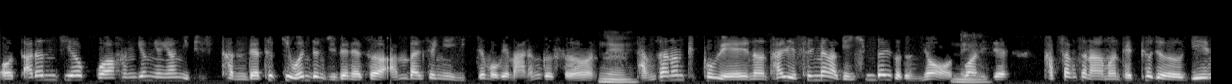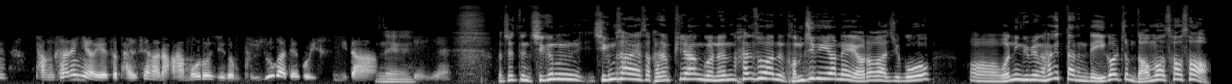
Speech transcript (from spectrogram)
어, 다른 지역과 환경 영향이 비슷한데 특히 원전 주변에서 암 발생이 2.5배 많은 것은 네. 방사능 피포 외에는 달리 설명하기 힘들거든요. 또한 네. 이제 갑상선암은 대표적인 방사능에 의해서 발생하는 암으로 지금 분류가 되고 있습니다. 네. 예, 예. 어쨌든 지금 지금 상황에서 가장 필요한 거는 한소원은 검증위원회 열어 가지고 어, 원인 규명을 하겠다는데 이걸 좀 넘어서서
